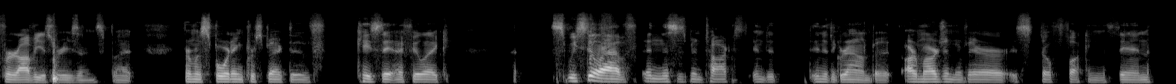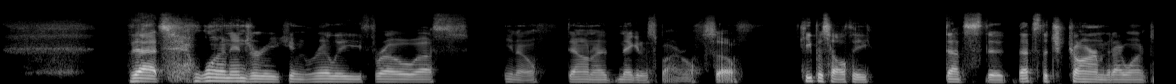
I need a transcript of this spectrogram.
for obvious reasons, but from a sporting perspective, K-State I feel like we still have and this has been talked into into the ground, but our margin of error is so fucking thin that one injury can really throw us, you know, down a negative spiral. So keep us healthy. That's the that's the charm that I want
